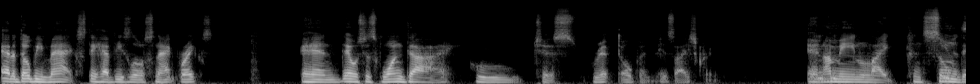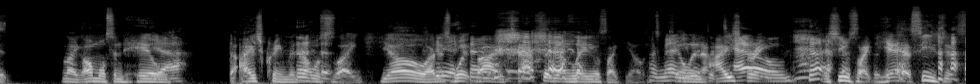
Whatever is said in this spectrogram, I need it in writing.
at Adobe Max, they have these little snack breaks. And there was just one guy who just ripped open his ice cream. And I Mhm. mean, like, consumed was- it, like, almost inhaled yeah. The ice cream. And I was like, yo, I just went by and tapped the young lady and was like, yo, he's Man, killing went the to ice cream. And she was like, yes, he just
